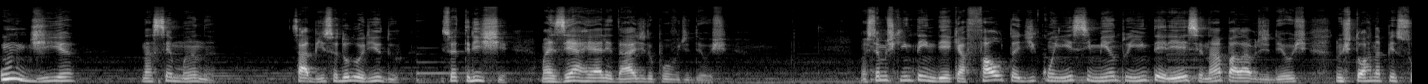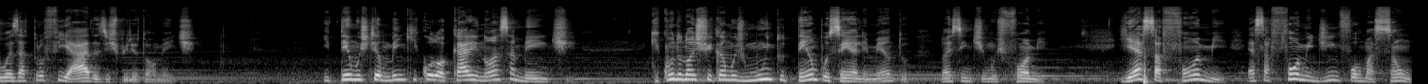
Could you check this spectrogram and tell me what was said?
um dia na semana. Sabe, isso é dolorido, isso é triste, mas é a realidade do povo de Deus. Nós temos que entender que a falta de conhecimento e interesse na palavra de Deus nos torna pessoas atrofiadas espiritualmente. E temos também que colocar em nossa mente que quando nós ficamos muito tempo sem alimento, nós sentimos fome. E essa fome, essa fome de informação,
